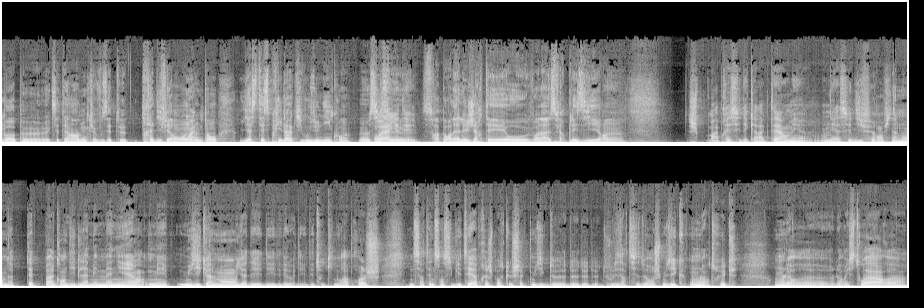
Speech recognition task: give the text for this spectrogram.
hip-hop, euh, etc. Donc vous êtes très différents et en même temps il y a cet esprit-là qui vous unit quoi. Euh, Ouais, il y a des- ce rapport à la légèreté, au voilà, à se faire plaisir. Euh. Je- après, c'est des caractères, mais euh, on est assez différents. Finalement, on n'a peut-être pas grandi de la même manière, mais musicalement, il y a des, des, des, des- trucs qui nous rapprochent, une certaine sensibilité. Après, je pense que chaque musique de, de, de, de- tous les artistes de Roche Music ont leur truc, ont leur, euh, leur histoire.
